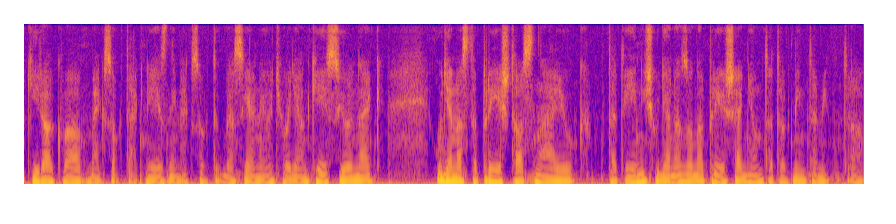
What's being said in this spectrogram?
kirakva, meg szokták nézni, meg szoktuk beszélni, hogy hogyan készülnek. Ugyanazt a prést használjuk, tehát én is ugyanazon a présen nyomtatok, mint amit a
